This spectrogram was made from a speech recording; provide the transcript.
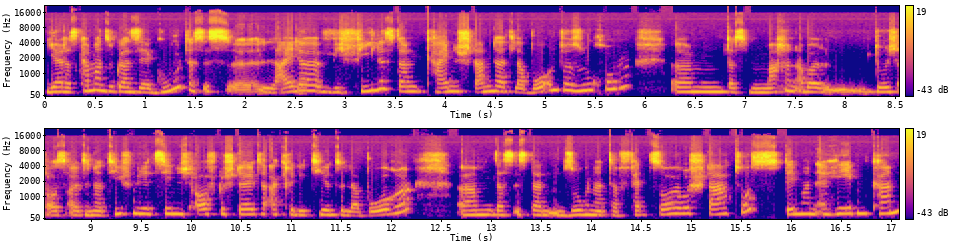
Ja, das kann man sogar sehr gut. Das ist äh, leider wie vieles dann keine Standard-Laboruntersuchung. Ähm, das machen aber durchaus alternativmedizinisch aufgestellte, akkreditierte Labore. Ähm, das ist dann ein sogenannter Fettsäurestatus, den man erheben kann.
